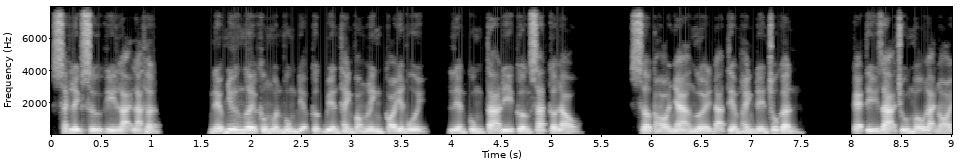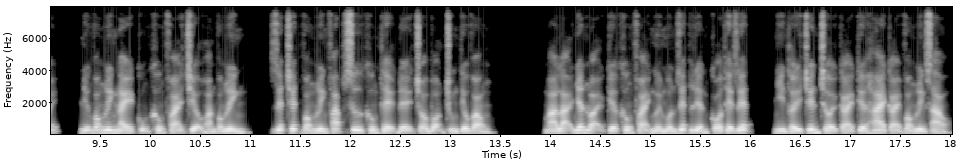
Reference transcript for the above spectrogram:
sách lịch sử ghi lại là thật. Nếu như ngươi không muốn vùng địa cực biến thành vong linh coi yên vui, liền cùng ta đi cường sát cỡ lầu sợ họ nhà người đã tiềm hành đến chỗ gần kẻ tì dạ chủ mẫu lại nói, những vong linh này cũng không phải triệu hoán vong linh, giết chết vong linh pháp sư không thể để cho bọn chúng tiêu vong. Mà lại nhân loại kia không phải ngươi muốn giết liền có thể giết, nhìn thấy trên trời cái kia hai cái vong linh sao,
